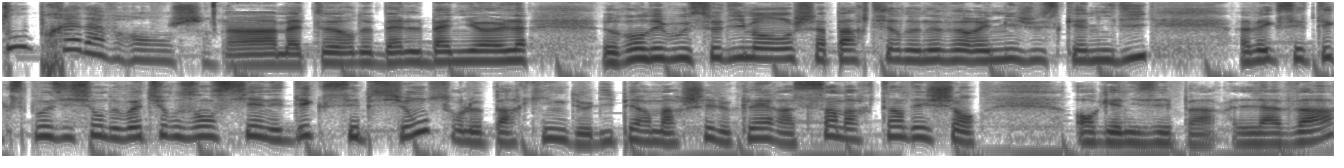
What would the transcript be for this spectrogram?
tout près d'Avranches. Ah, Amateurs de belles bagnoles, rendez-vous ce dimanche à partir de 9h30 jusqu'à midi avec cette exposition de voitures anciennes et d'exception sur le parking de l'hypermarché Leclerc à Saint-Martin-des-Champs, organisée par l'AVA,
